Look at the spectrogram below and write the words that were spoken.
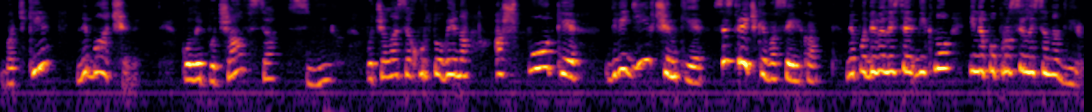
Батьки не бачили, коли почався сніг, почалася хуртовина, аж поки дві дівчинки, сестрички Василька, не подивилися вікно і не попросилися на двір.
